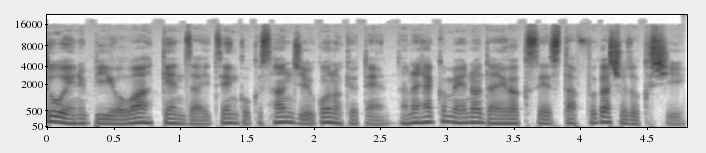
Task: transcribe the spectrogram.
同 NPO は現在全国35の拠点700名の大学生スタッフが所属し、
